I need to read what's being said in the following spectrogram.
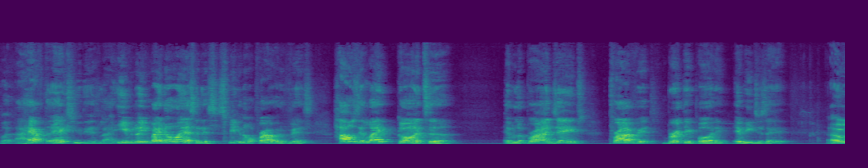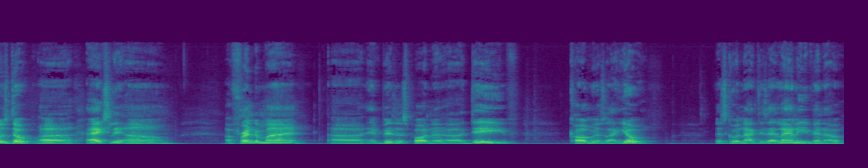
But I have to ask you this, like, even though you might not answer this, speaking on private events, how is it like going to a LeBron James private birthday party if he just had? That was dope. Uh, actually, um, a friend of mine uh, and business partner uh, Dave called me and was like, "Yo, let's go knock this Atlanta event out.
